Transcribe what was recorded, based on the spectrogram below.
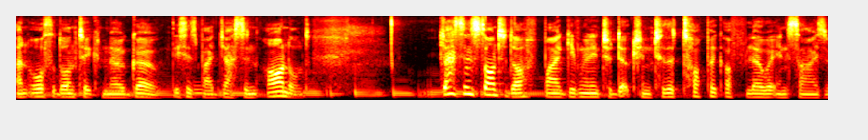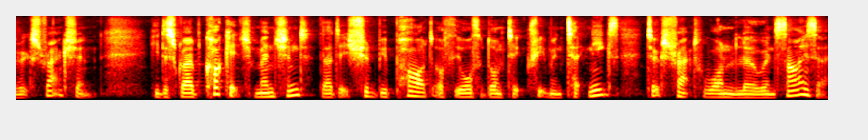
an Orthodontic No Go. This is by Justin Arnold. Justin started off by giving an introduction to the topic of lower incisor extraction. He described Kokich mentioned that it should be part of the orthodontic treatment techniques to extract one lower incisor.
